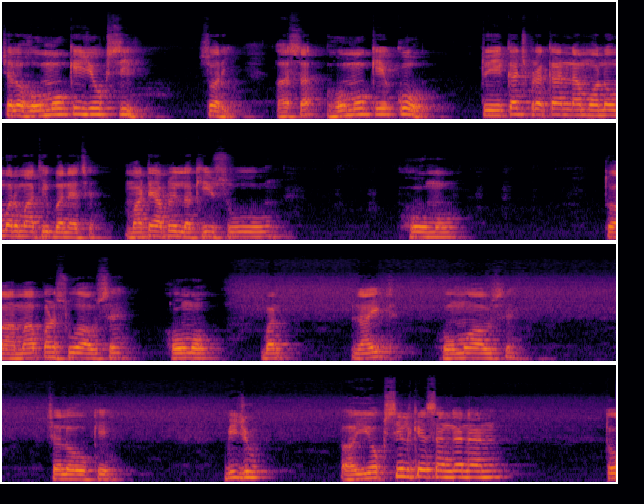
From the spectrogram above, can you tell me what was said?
ચલો હોમો કે યોગશીલ સોરી હોમો કે કો, તો એક જ પ્રકારના મોનોમરમાંથી બને છે. માટે આપણે લખીશું હોમો. તો આમાં પણ શું આવશે? હોમો. બન, રાઈટ. હોમો આવશે. ચલો, ઓકે. બીજું યોગશીલ કે સંગનન? તો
